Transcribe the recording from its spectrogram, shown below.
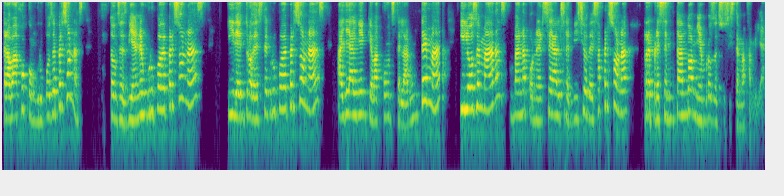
trabajo con grupos de personas. Entonces, viene un grupo de personas y dentro de este grupo de personas hay alguien que va a constelar un tema y los demás van a ponerse al servicio de esa persona representando a miembros de su sistema familiar.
